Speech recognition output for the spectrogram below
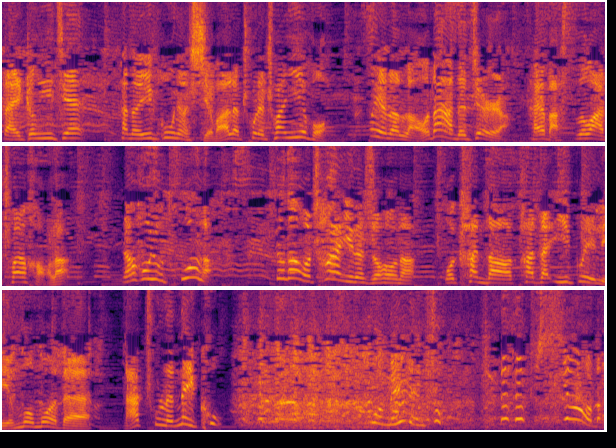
在更衣间。看到一姑娘洗完了出来穿衣服，费了老大的劲儿啊，才把丝袜穿好了，然后又脱了。正当我诧异的时候呢，我看到他在衣柜里默默的拿出了内裤，我没忍住 笑了。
